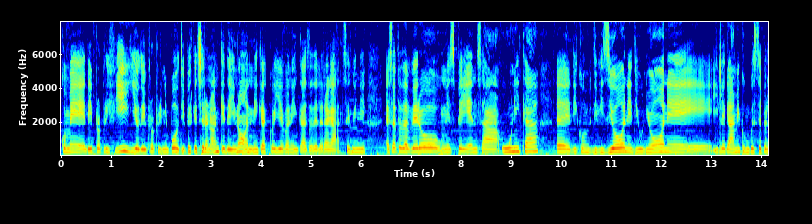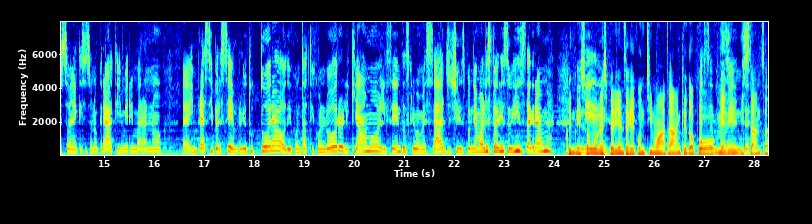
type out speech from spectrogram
come dei propri figli o dei propri nipoti, perché c'erano anche dei nonni che accoglievano in casa delle ragazze, quindi è stata davvero un'esperienza unica eh, di condivisione, di unione e i legami con queste persone che si sono creati mi rimarranno eh, impressi per sempre. Io tuttora ho dei contatti con loro, li chiamo, li sento, scrivo messaggi, ci rispondiamo alle storie su Instagram. Quindi, Quindi... insomma un'esperienza che è continuata anche dopo mesi di distanza.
